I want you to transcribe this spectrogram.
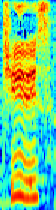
Tschüss.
